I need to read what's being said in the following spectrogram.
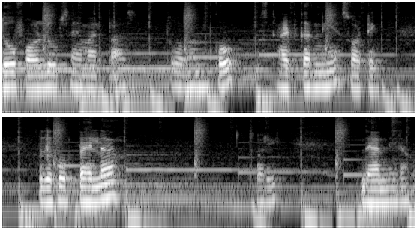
दो फॉर लूप्स हैं हमारे पास तो अब हमको स्टार्ट करनी है सॉर्टिंग तो देखो, पहला सॉरी ध्यान नहीं रहा।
